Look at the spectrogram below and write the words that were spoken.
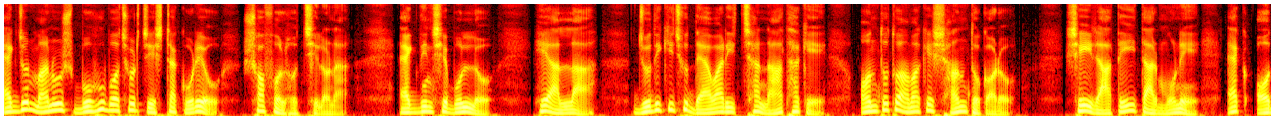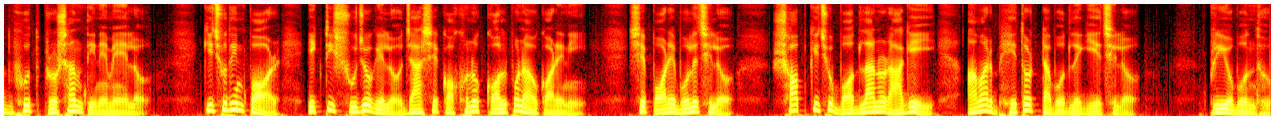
একজন মানুষ বহু বছর চেষ্টা করেও সফল হচ্ছিল না। একদিন সে বলল, হে আল্লাহ যদি কিছু দেওয়ার ইচ্ছা না থাকে, অন্তত আমাকে শান্ত করো। সেই রাতেই তার মনে এক অদ্ভুত প্রশান্তি নেমে এলো। কিছুদিন পর একটি সুযোগ এলো যা সে কখনো কল্পনাও করেনি। সে পরে বলেছিল সব কিছু বদলানোর আগেই আমার ভেতরটা বদলে গিয়েছিল। প্রিয় বন্ধু,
